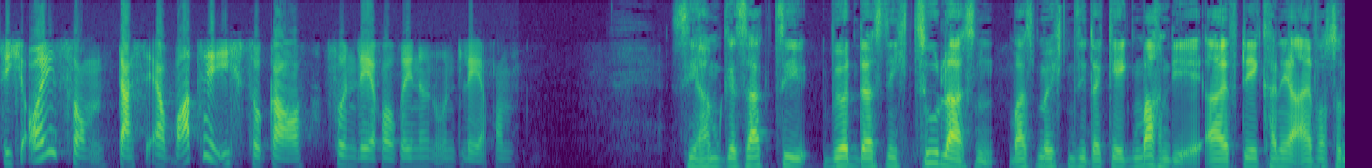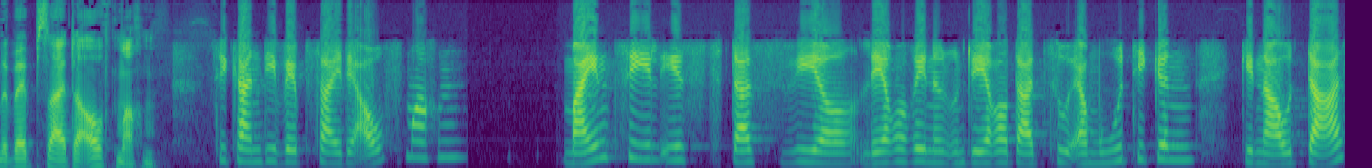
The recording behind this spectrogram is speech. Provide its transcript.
sich äußern. Das erwarte ich sogar von Lehrerinnen und Lehrern. Sie haben gesagt, Sie würden das nicht zulassen. Was möchten Sie dagegen machen? Die AfD kann ja einfach so eine Webseite aufmachen. Sie kann die Webseite aufmachen. Mein Ziel ist, dass wir Lehrerinnen und Lehrer dazu ermutigen, genau das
